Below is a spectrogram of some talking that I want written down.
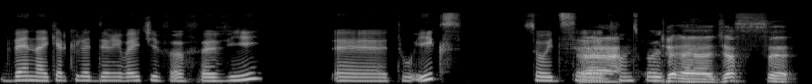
Then I calculate derivative of uh, v uh, to x. So it's uh, Uh, transpose. Ju- uh, just a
